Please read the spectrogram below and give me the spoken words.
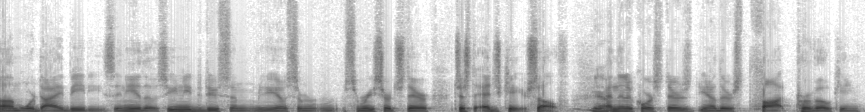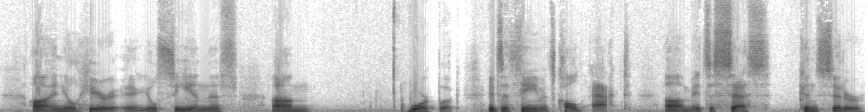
um, or diabetes, any of those. So you need to do some, you know, some some research there just to educate yourself. Yeah. And then of course there's, you know, there's thought provoking, uh, and you'll hear, uh, you'll see in this um, workbook, it's a theme. It's called ACT. Um, it's assess, consider,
